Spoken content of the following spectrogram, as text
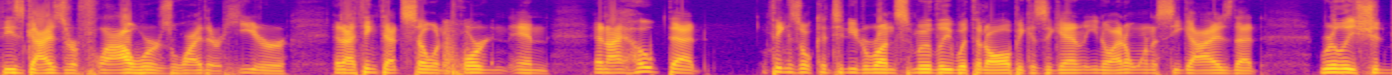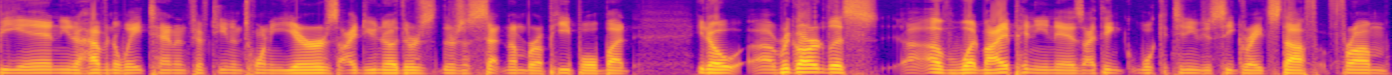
these guys their flowers while they're here. And I think that's so important and and I hope that things will continue to run smoothly with it all because again, you know, I don't want to see guys that really should be in, you know, having to wait 10 and 15 and 20 years. I do know there's there's a set number of people, but you know, uh, regardless of what my opinion is, I think we'll continue to see great stuff from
